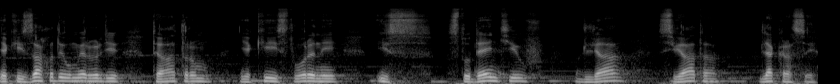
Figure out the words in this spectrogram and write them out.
якісь заходи у Миргороді театром, який створений із студентів для свята, для краси.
